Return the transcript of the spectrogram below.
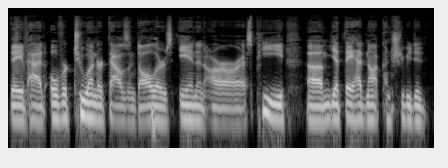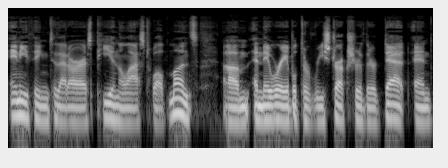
they've had over two hundred thousand dollars in an RRSP, um, yet they had not contributed anything to that RSP in the last twelve months, um, and they were able to restructure their debt and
